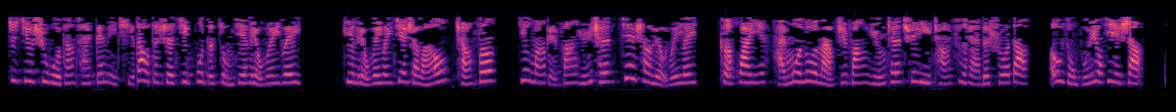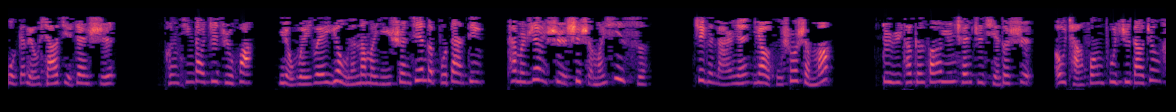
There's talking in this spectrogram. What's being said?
这就是我刚才跟你提到的设计部的总监柳微微。给柳微微介绍完，欧长风又忙给方云晨介绍柳微微。可话音还没落，哪知方云晨却异常自然的说道：“欧总不用介绍，我跟刘小姐认识。”彭！听到这句话。柳微微有了那么一瞬间的不淡定，他们认识是什么意思？这个男人要胡说什么？对于他跟方云晨之前的事，欧长风不知道，正好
